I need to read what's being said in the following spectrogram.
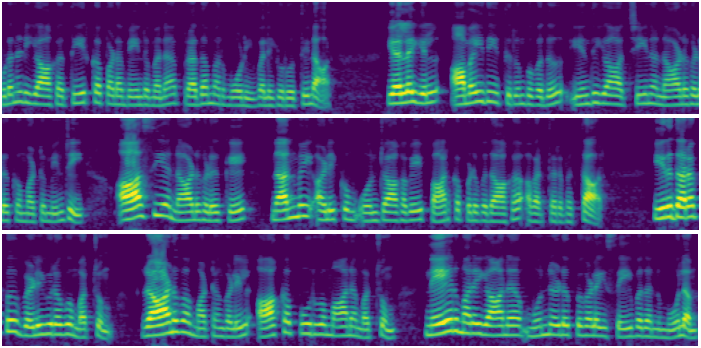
உடனடியாக தீர்க்கப்பட வேண்டும் என பிரதமர் மோடி வலியுறுத்தினார். எல்லையில் அமைதி திரும்புவது இந்தியா சீன நாடுகளுக்கு மட்டுமின்றி ஆசிய நாடுகளுக்கே நன்மை அளிக்கும் ஒன்றாகவே பார்க்கப்படுவதாக அவர் தெரிவித்தார். இருதரப்பு வெளியுறவு மற்றும் ராணுவ மட்டங்களில் ஆக்கப்பூர்வமான மற்றும் நேர்மறையான முன்னெடுப்புகளை செய்வதன் மூலம்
